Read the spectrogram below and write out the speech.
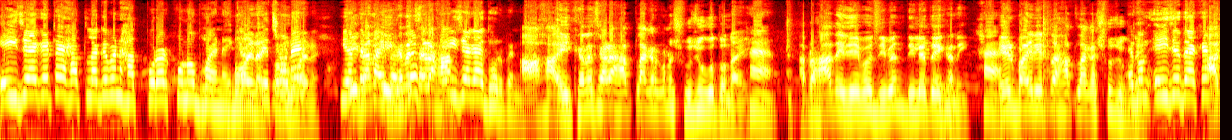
এই জায়গাটায় হাত লাগাবেন হাত পড়ার কোনো ভয় নাই ভয় নাই, কোনো ভয় নাই। এখানে- এখানে ছাড়া হাত- এই জায়গায় ধরবেন আহা এখানে ছাড়া হাত লাগার কোনো সুযোগও তো নাই হ্যাঁ। আপনার হাত এই যেভাবে দিবেন দিলে তো এখানেই হ্যাঁ। এর বাইরে তো হাত লাগার সুযোগ এবং এই যে দেখেন আর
